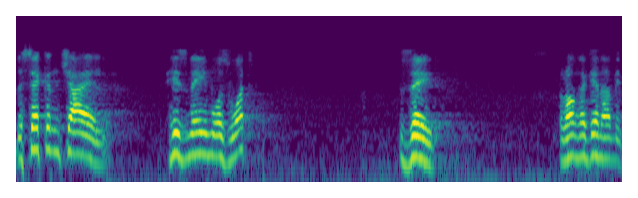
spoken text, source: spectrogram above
The second child, his name was what? Zaid. Wrong again, Abid.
